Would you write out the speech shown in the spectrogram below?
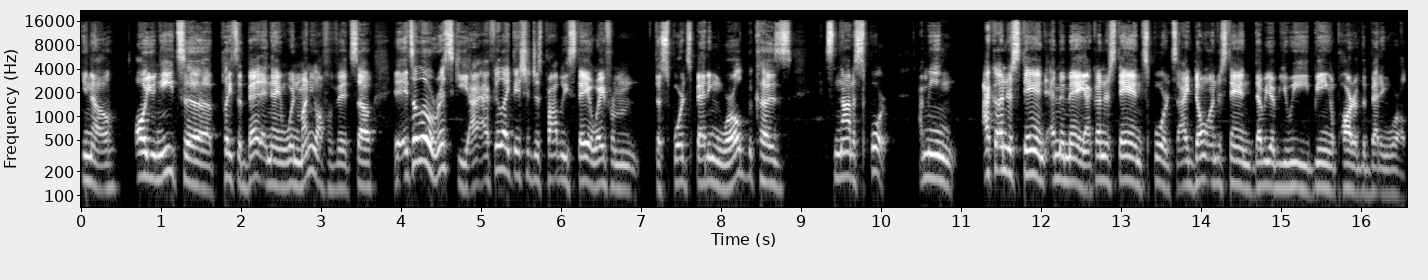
you know, all you need to place a bet and then win money off of it. So it's a little risky. I, I feel like they should just probably stay away from the sports betting world because it's not a sport. I mean, I can understand MMA. I can understand sports. I don't understand WWE being a part of the betting world.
